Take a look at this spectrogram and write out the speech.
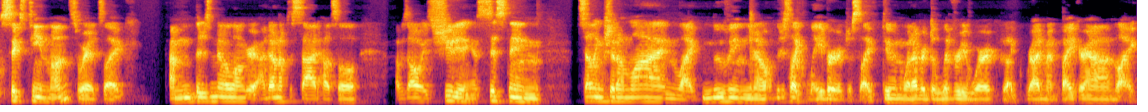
16 months where it's like I'm there's no longer I don't have to side hustle. I was always shooting, assisting, selling shit online, like moving, you know, just like labor, just like doing whatever delivery work, like riding my bike around, like,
